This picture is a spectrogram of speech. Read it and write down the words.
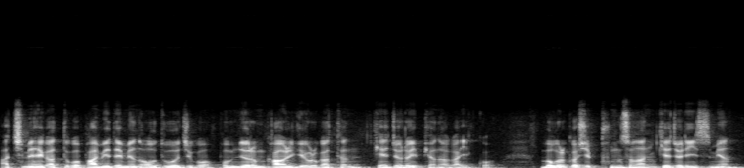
아침에 해가 뜨고 밤이 되면 어두워지고 봄, 여름, 가을, 겨울 같은 계절의 변화가 있고 먹을 것이 풍성한 계절이 있으면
